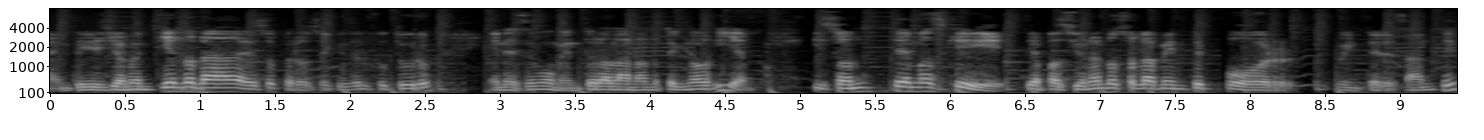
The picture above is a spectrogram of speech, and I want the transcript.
La gente dice, yo no entiendo nada de eso, pero sé que es el futuro. En ese momento era la nanotecnología. Y son temas que te apasionan no solamente por lo interesante,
